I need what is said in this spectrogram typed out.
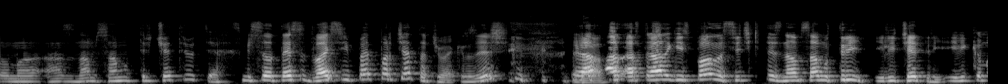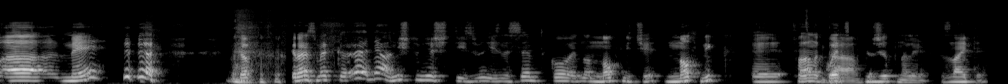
ама аз знам само 3-4 от тях. В смисъл, те са 25 парчета, човек, разбираш? Да. аз, аз трябва да ги изпълня всичките, знам само 3 или 4. И викам, а, не? да, в крайна сметка, е, няма нищо, ние ще ти изнесем такова едно нотниче. Нотник е това, на което Да. се държат, нали, знаете,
